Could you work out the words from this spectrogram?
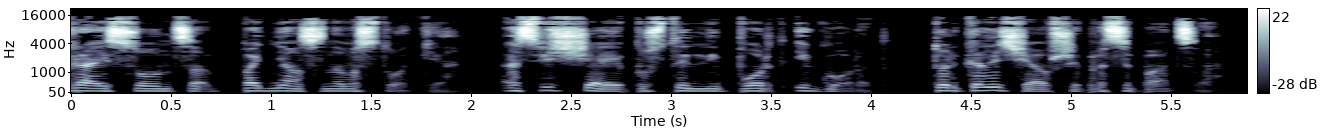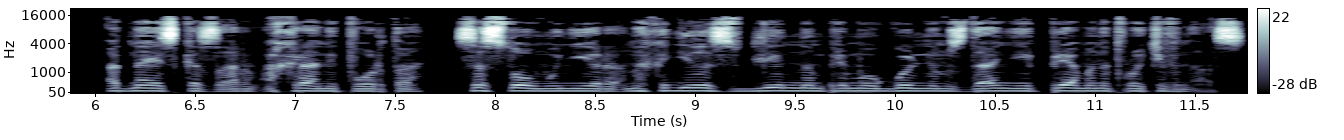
Край солнца поднялся на востоке, освещая пустынный порт и город, только начавший просыпаться. Одна из казарм охраны порта, со слов Мунира, находилась в длинном прямоугольном здании прямо напротив нас.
